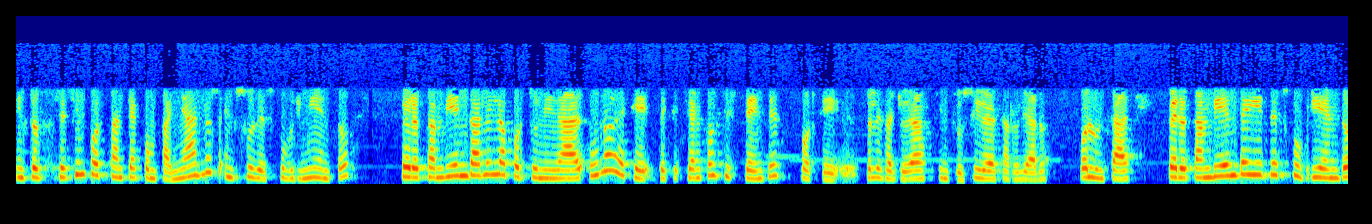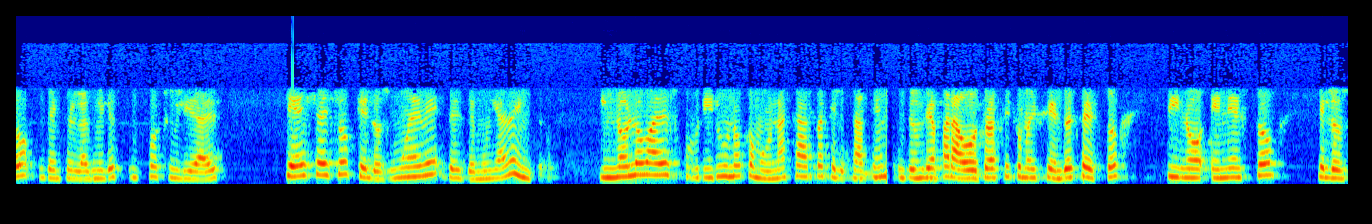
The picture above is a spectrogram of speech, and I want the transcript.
Entonces es importante acompañarlos en su descubrimiento pero también darle la oportunidad, uno, de que, de que sean consistentes, porque esto les ayuda inclusive a desarrollar voluntad, pero también de ir descubriendo dentro de las miles de posibilidades qué es eso que los mueve desde muy adentro. Y no lo va a descubrir uno como una carta que les hacen de un día para otro, así como diciendo es esto, sino en esto que los,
